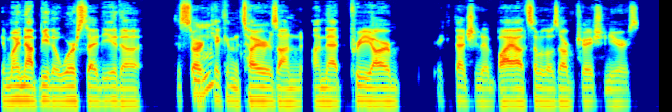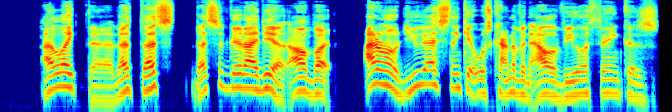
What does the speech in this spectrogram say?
it might not be the worst idea to to start mm-hmm. kicking the tires on on that pre-arb extension and buy out some of those arbitration years. I like that. That that's that's a good idea. Oh, but I don't know. Do you guys think it was kind of an Al Avila thing? Because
